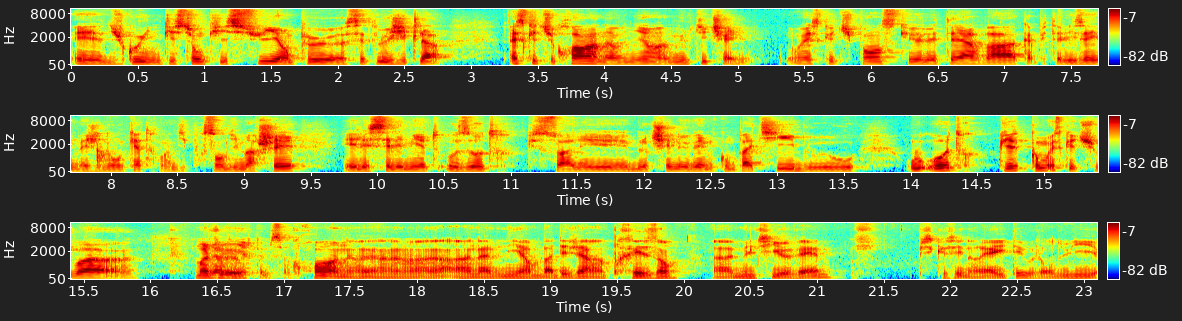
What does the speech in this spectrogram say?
Et du coup, une question qui suit un peu cette logique-là. Est-ce que tu crois à un avenir multi-chain? Ou est-ce que tu penses que l'Ether va capitaliser, imaginons, 90% du marché et laisser les miettes aux autres, que ce soit les blockchains EVM compatibles ou, ou autres. Comment est-ce que tu vois euh, Moi, je comme ça? crois en un, avenir, bah déjà un présent euh, multi-EVM, puisque c'est une réalité. Aujourd'hui,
